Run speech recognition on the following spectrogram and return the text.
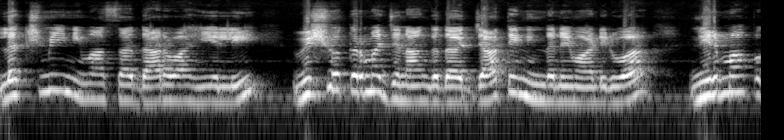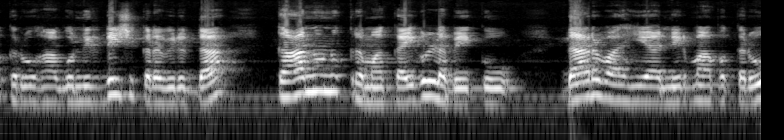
ಲಕ್ಷ್ಮೀ ನಿವಾಸ ಧಾರಾವಾಹಿಯಲ್ಲಿ ವಿಶ್ವಕರ್ಮ ಜನಾಂಗದ ಜಾತಿ ನಿಂದನೆ ಮಾಡಿರುವ ನಿರ್ಮಾಪಕರು ಹಾಗೂ ನಿರ್ದೇಶಕರ ವಿರುದ್ಧ ಕಾನೂನು ಕ್ರಮ ಕೈಗೊಳ್ಳಬೇಕು. ಧಾರಾವಾಹಿಯ ನಿರ್ಮಾಪಕರು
